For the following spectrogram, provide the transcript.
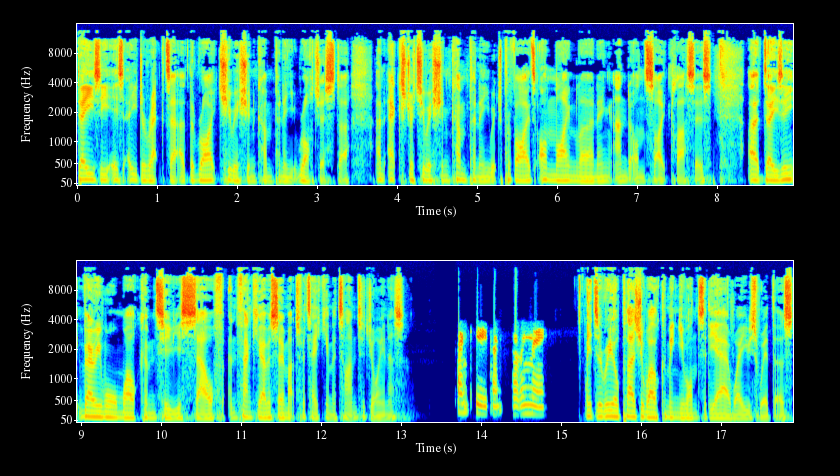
Daisy is a director at the Right Tuition Company Rochester, an extra tuition company which provides online learning and on site classes. Uh, Daisy, very warm welcome to yourself and thank you ever so much for taking the time to join us. Thank you. Thanks for having me. It's a real pleasure welcoming you onto the airwaves with us.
